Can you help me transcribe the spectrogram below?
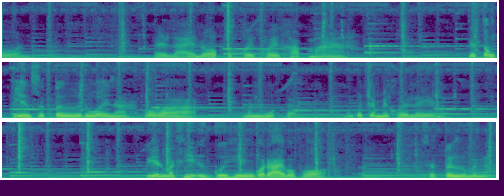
ก่อน หลายๆ รอบก็ค่อยๆขับมา จะต้องเปลี่ยนสเตอร์ด้วยนะ เพราะว่ามันหมดอะมันก็จะไม่ค่อยแรง เปลี่ยนมาที่อึงกุยเฮงก็ได้ป่ะพ่อ สเตอร์มันอะ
